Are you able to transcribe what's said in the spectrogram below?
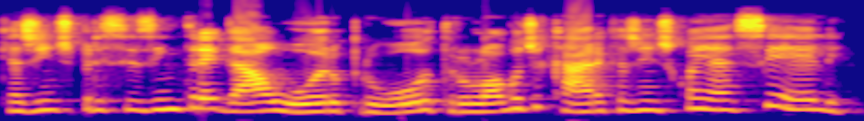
que a gente precisa entregar o ouro para o outro logo de cara que a gente conhece ele.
